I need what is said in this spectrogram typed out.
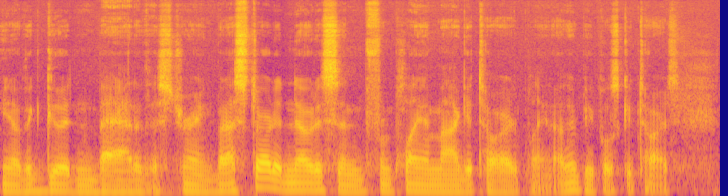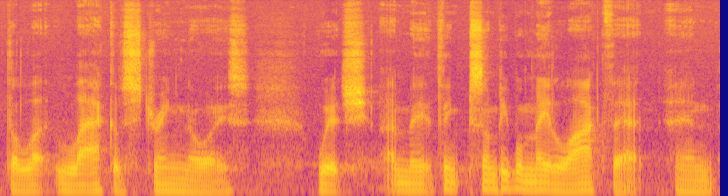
you know, the good and bad of the string. But I started noticing from playing my guitar to playing other people's guitars, the lack of string noise, which I may think some people may like that, and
